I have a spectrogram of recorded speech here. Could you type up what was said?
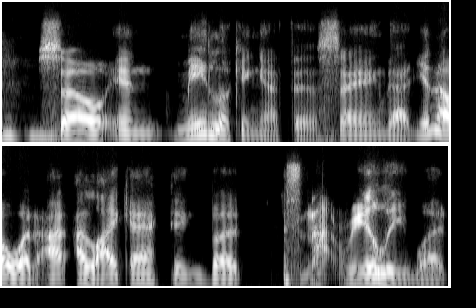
Mm-hmm. So, in me looking at this, saying that, you know what, I, I like acting, but it's not really what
